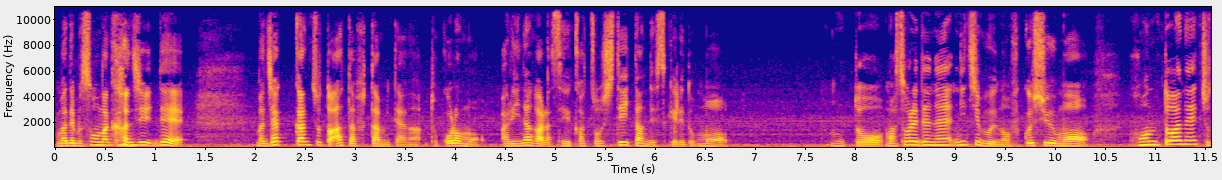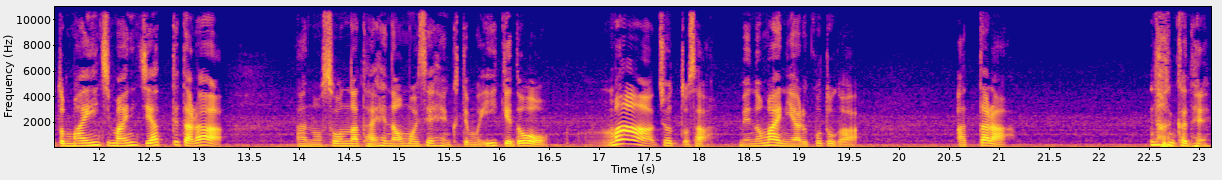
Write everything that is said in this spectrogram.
まあでもそんな感じで、まあ、若干ちょっとあたふたみたいなところもありながら生活をしていたんですけれども、うんとまあ、それでね日舞の復習も本当はねちょっと毎日毎日やってたらあのそんな大変な思いせえへんくてもいいけどまあちょっとさ目の前にやることがあったらなんかね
